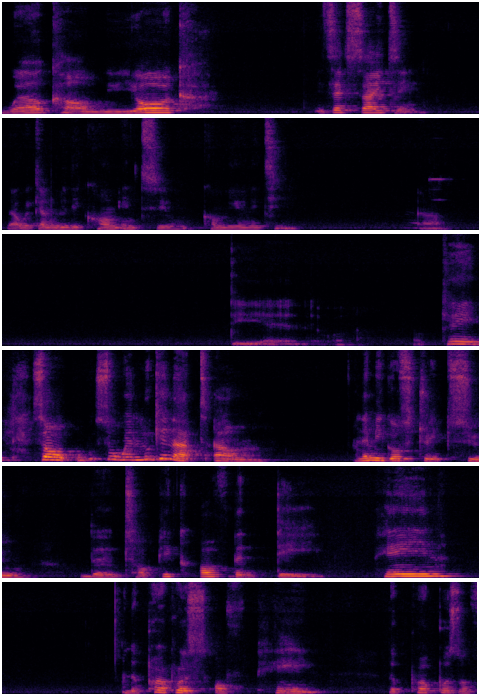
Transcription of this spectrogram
Welcome, New York. It's exciting that we can really come into community. Um, okay, so so we're looking at um, let me go straight to the topic of the day pain, the purpose of pain, the purpose of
